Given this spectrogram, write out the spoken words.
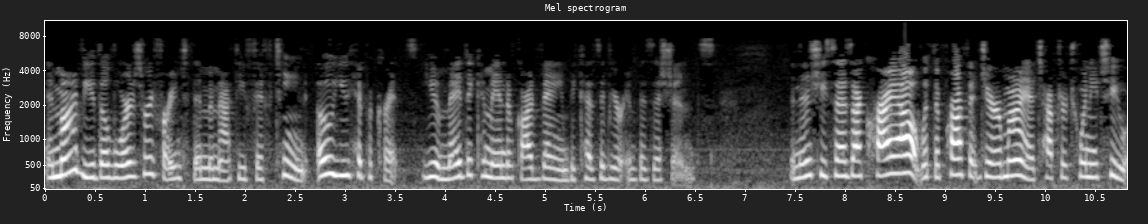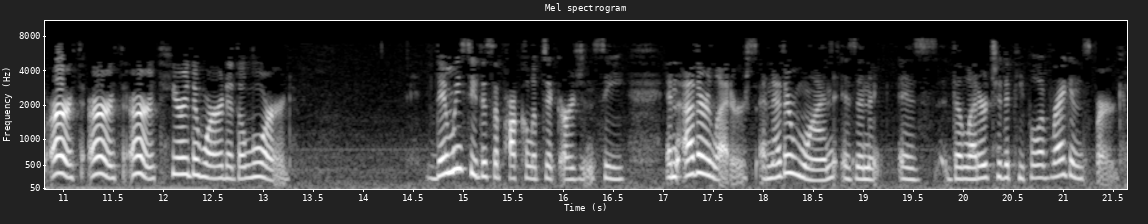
In my view, the Lord is referring to them in Matthew 15. Oh, you hypocrites! You have made the command of God vain because of your impositions. And then she says, I cry out with the prophet Jeremiah, chapter 22, Earth, earth, earth, hear the word of the Lord. Then we see this apocalyptic urgency in other letters. Another one is, in, is the letter to the people of Regensburg.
